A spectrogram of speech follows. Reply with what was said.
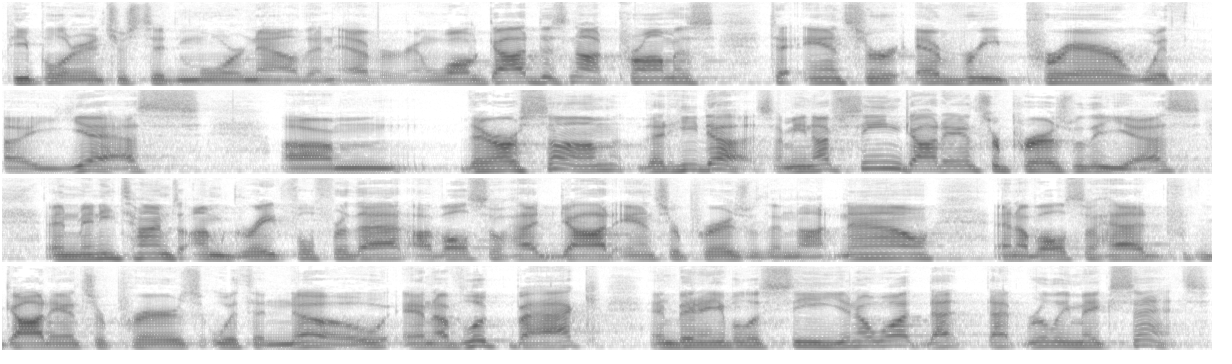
People are interested more now than ever. And while God does not promise to answer every prayer with a yes, um, there are some that he does. I mean, I've seen God answer prayers with a yes, and many times I'm grateful for that. I've also had God answer prayers with a not now, and I've also had God answer prayers with a no, and I've looked back and been able to see, you know what, that, that really makes sense.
